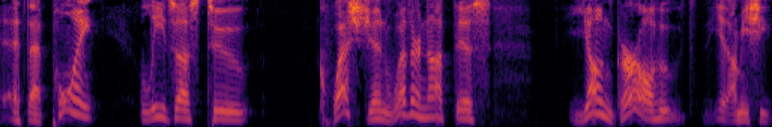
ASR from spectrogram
at that point leads us to question whether or not this young girl who, you know, I mean, she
